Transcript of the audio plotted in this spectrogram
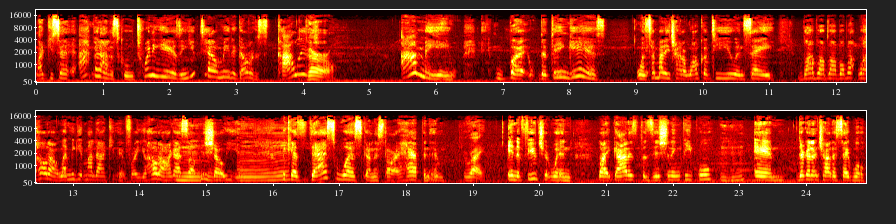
like you said I've been out of school 20 years and you tell me to go to college? Girl. I mean, but the thing is when somebody try to walk up to you and say blah blah blah blah blah. Well, hold on, let me get my document for you. Hold on, I got mm-hmm. something to show you mm-hmm. because that's what's gonna start happening. Right. In the future when like God is positioning people Mm-hmm. and they're gonna try to say, well,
